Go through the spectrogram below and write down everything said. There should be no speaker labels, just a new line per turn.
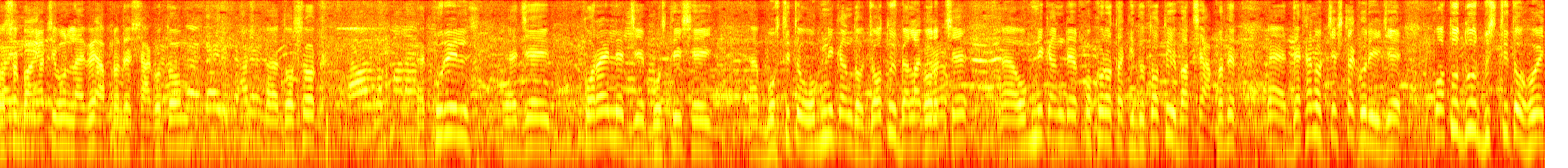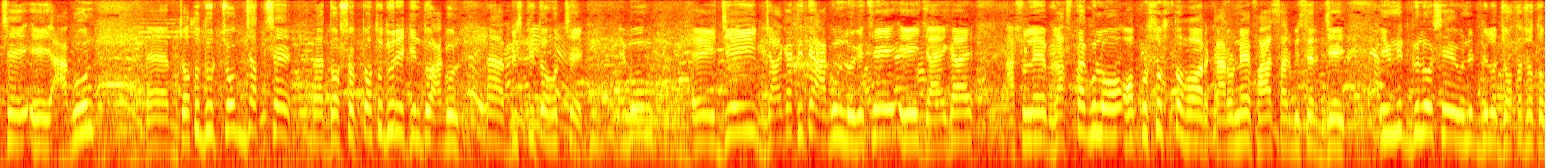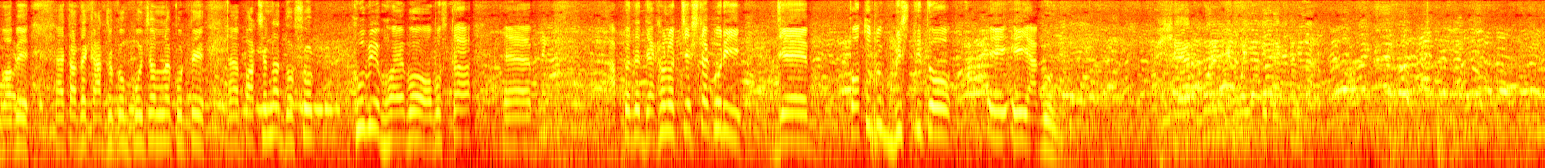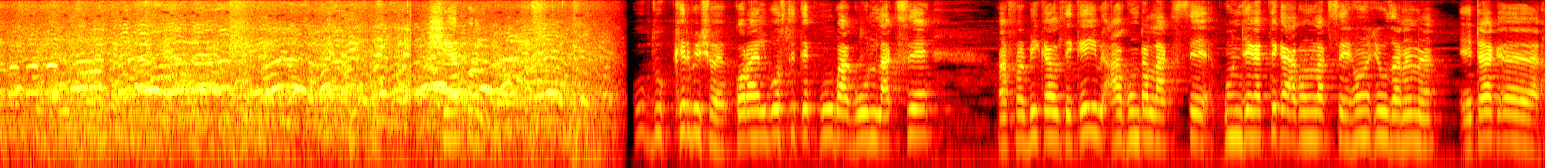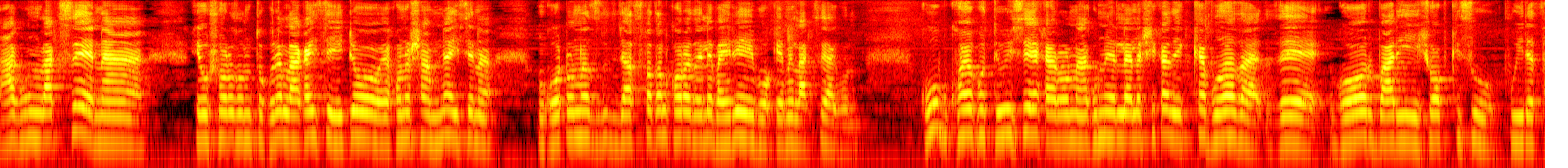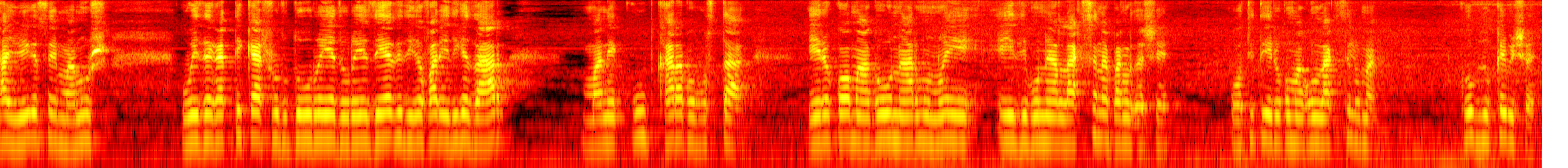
দর্শক বাংলা জীবন লাইভে আপনাদের স্বাগতম। দর্শক কুরিল যে করাইলের যে বস্তি সেই বস্তিতে অগ্নিকাণ্ড যতই বেলা গড়াচ্ছে অগ্নিকাণ্ডের প্রখরতা কিন্তু ততই বাড়ছে। আপনাদের দেখানোর চেষ্টা করি যে কত দূর বিস্তৃত হয়েছে এই আগুন। যত দূর চোখ যাচ্ছে দর্শক তত দূরে কিন্তু আগুন বিস্তৃত হচ্ছে। এবং এই যেই জায়গাটিতে আগুন লেগেছে, এই জায়গায় আসলে রাস্তাগুলো অপ্রশস্ত হওয়ার কারণে ফায়ার সার্ভিসের যে ইউনিটগুলো, সেই ইউনিটগুলো যথাযথভাবে তাদের কার্যক্রম পরিচালনা করতে পারছেন না। দর্শক, খুবই ভয়াবহ অবস্থা। আপনাদের দেখানোর চেষ্টা করি যে কতটুকু বিস্তৃত এই- আগুন।
শেয়ার করেন, সবাইকে দেখেন। শেয়ার করেন। খুব দুঃখের বিষয়, করাইল বস্তিতে খুব আগুন লাগছে। আপনার বিকাল থেকেই আগুনটা লাগছে। কোন জায়গার থেকে আগুন লাগছে এখনও কেউ জানে না। এটা আগুন লাগছে না কেউ ষড়যন্ত্র করে লাগাইছে? এটাও এখনও সামনে আইছে না। ঘটনা যদি হাসপাতাল করা তাহলে বাইরে এবো কেন লাগছে আগুন? খুব ক্ষয়ক্ষতি হয়েছে কারণ আগুনের লালা শিকা দেখা বোঝা যায় যে ঘর, বাড়ি সব কিছু পুইরে ছাই হয়ে গেছে। মানুষ ওই জায়গার থেকে শুধু দৌড়ে দৌড়ে যে যেদিকে পারে এদিকে যার। মানে খুব খারাপ অবস্থা। এরকম আগুন আর মনে হয় এই জীবনে আর লাগছে না বাংলাদেশে। অতীতে এরকম আগুন লাগছিল না। খুব দুঃখের বিষয়।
